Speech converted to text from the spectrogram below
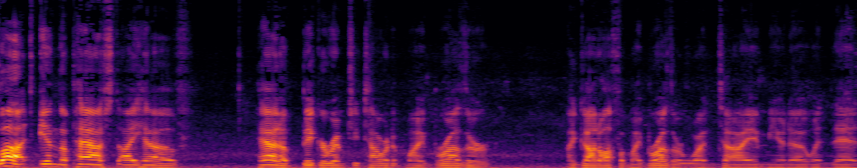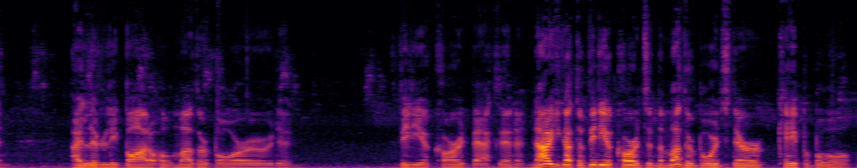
But in the past, I have had a bigger empty tower that my brother, I got off of my brother one time, you know, and then I literally bought a whole motherboard and video card back then. And now you got the video cards and the motherboards, they're capable,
